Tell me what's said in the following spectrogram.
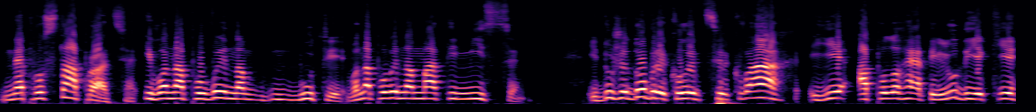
Непроста праця, і вона повинна бути, вона повинна мати місце. І дуже добре, коли в церквах є апологети, люди, які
